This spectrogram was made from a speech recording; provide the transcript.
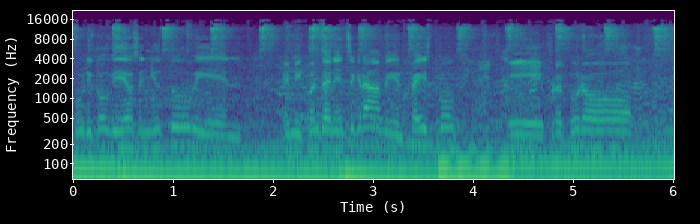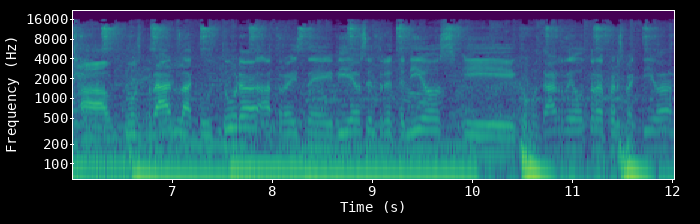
publico videos en YouTube y en, en mi cuenta en Instagram y en Facebook y procuro ah, mostrar la cultura a través de videos entretenidos y como darle otra perspectiva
